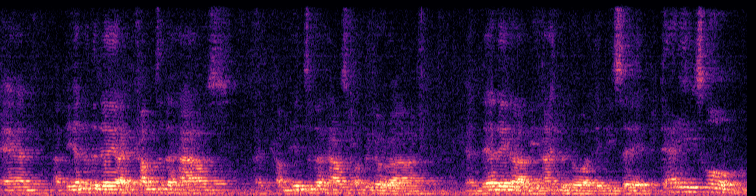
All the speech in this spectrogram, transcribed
And at the end of the day, I'd come to the house, I'd come into the house from the garage, and there they are behind the door, they'd be saying, Daddy's home.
